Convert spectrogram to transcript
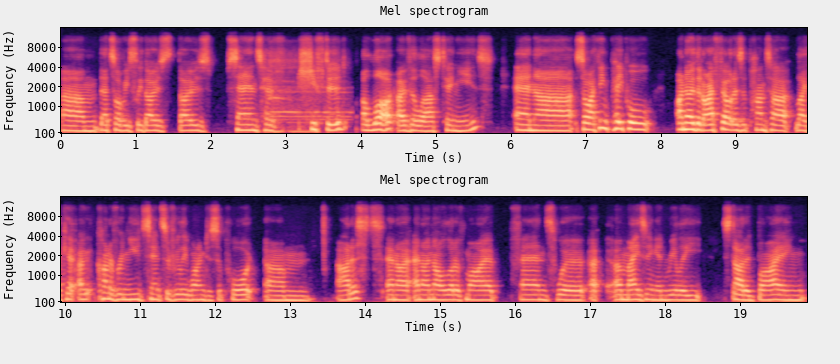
um, that's obviously those those sands have shifted a lot over the last ten years. And uh, so I think people, I know that I felt as a punter like a, a kind of renewed sense of really wanting to support um, artists, and I and I know a lot of my fans were uh, amazing and really started buying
